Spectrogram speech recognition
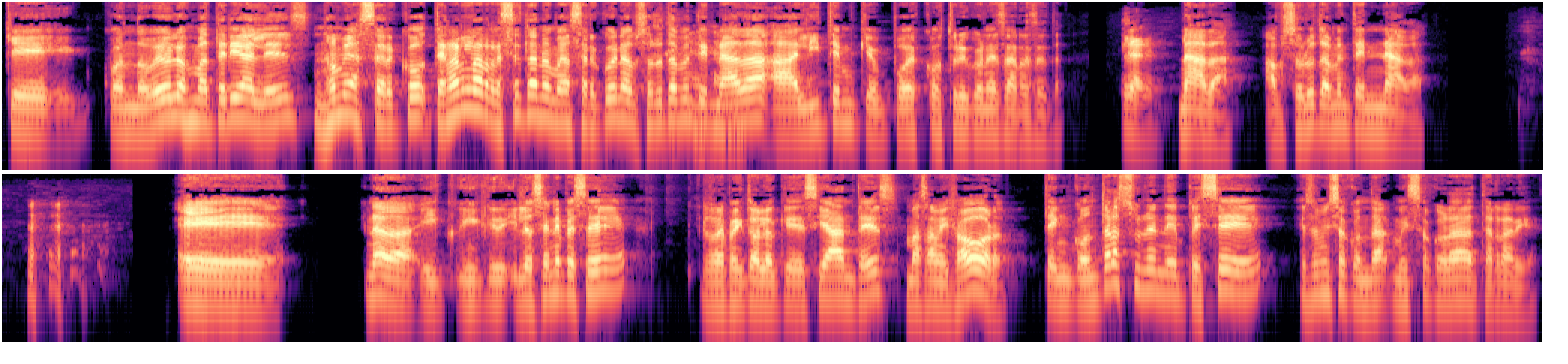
que cuando veo los materiales no me acercó, tener la receta no me acercó en absolutamente nada al ítem que puedes construir con esa receta. Claro. Nada, absolutamente nada. Eh, nada, y, y- y los NPC, respecto a lo que decía antes, más a mi favor, te encontrás un NPC, eso me hizo, acordar- me hizo acordar a Terraria.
